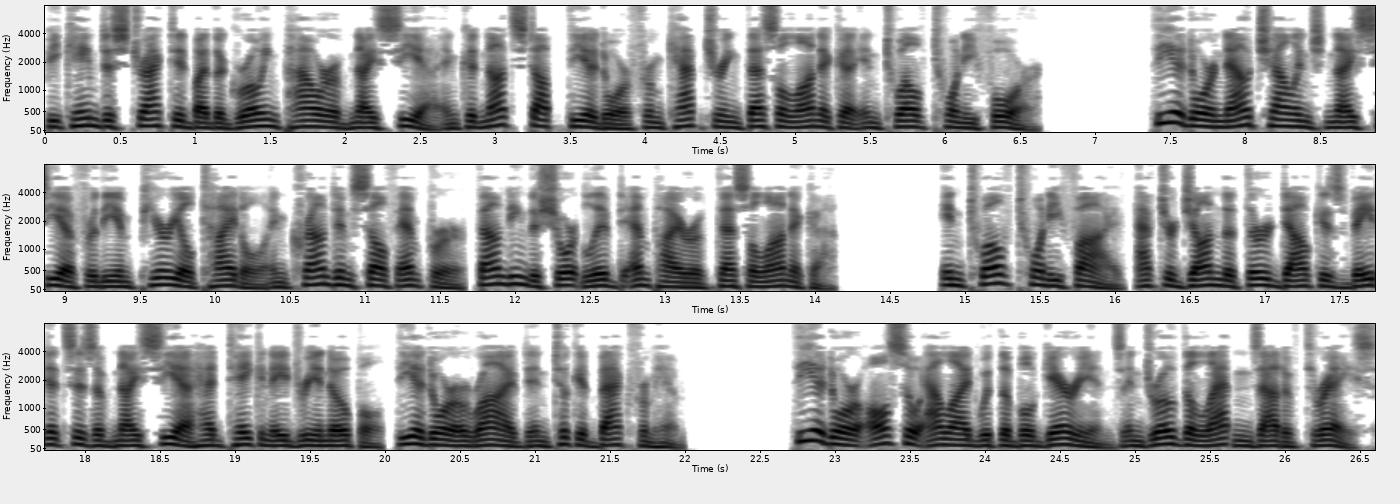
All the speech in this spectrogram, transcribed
became distracted by the growing power of Nicaea and could not stop Theodore from capturing Thessalonica in 1224. Theodore now challenged Nicaea for the imperial title and crowned himself emperor, founding the short-lived Empire of Thessalonica. In 1225, after John III Doukas Vatatzes of Nicaea had taken Adrianople, Theodore arrived and took it back from him. Theodore also allied with the Bulgarians and drove the Latins out of Thrace.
